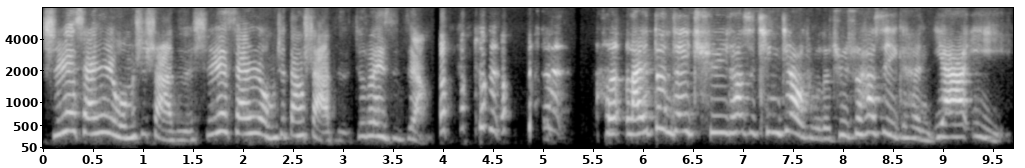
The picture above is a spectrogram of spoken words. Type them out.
十月三日我们是傻子，十月三日我们去当傻子，就类似这样。就 是莱顿这一区，它是清教徒的区，所以它是一个很压抑，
